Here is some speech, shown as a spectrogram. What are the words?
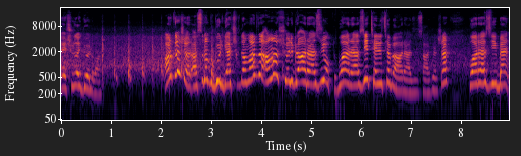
Evet şurada göl var. Arkadaşlar aslında bu göl gerçekten vardı ama şöyle bir arazi yoktu. Bu arazi TRT bir arazisi arkadaşlar. Bu araziyi ben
